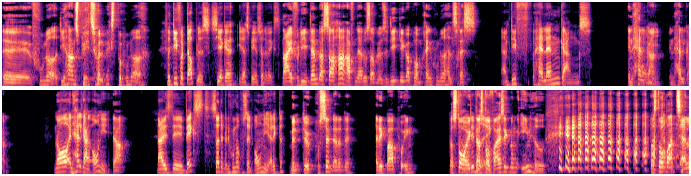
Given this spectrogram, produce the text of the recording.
øh, 100. De har en spirituel vækst på 100. Så de fordobles cirka i deres spirituelle vækst. Nej, fordi dem, der så har haft en nærdødsoplevelse, de ligger på omkring 150. Jamen, de er halvanden gangens. En halv Oveni. gang. En halv gang. Nå, en halv gang oveni. Ja. Nej, hvis det er vækst, så er det vel 100% oveni, er det ikke det? Men det er jo ikke procent, er det det? Er det ikke bare point? Der står, Nå, ikke, det der står ikke. faktisk ikke nogen enhed. Der står bare tal.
